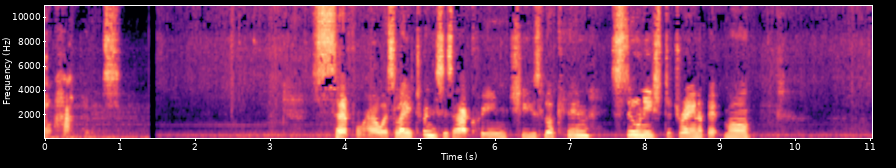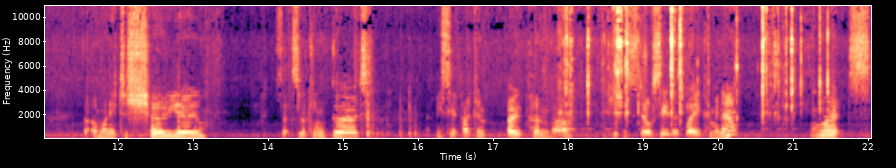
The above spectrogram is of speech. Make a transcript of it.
what happens. Several hours later and this is our cream cheese looking. Still needs to drain a bit more. But I wanted to show you. So that's looking good. Let me see if I can open the... You can still see there's whey coming out. Let's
